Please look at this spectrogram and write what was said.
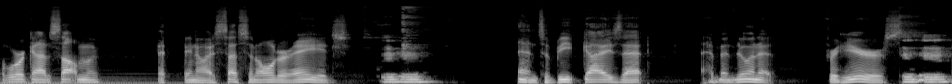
Work on something, at, you know, at such an older age, Mm-hmm. and to beat guys that have been doing it for years Mm-hmm.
